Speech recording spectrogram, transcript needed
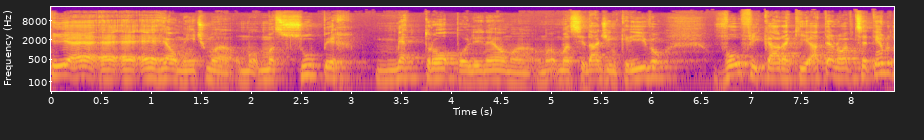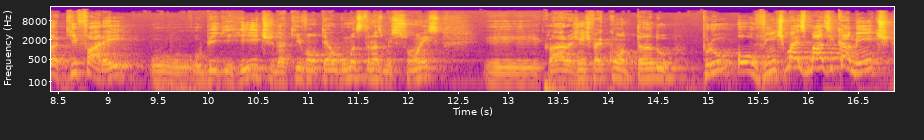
e é, é, é, é realmente uma, uma, uma, super metrópole, né? Uma, uma, uma, cidade incrível. Vou ficar aqui até 9 de setembro, daqui farei o, o Big Hit, daqui vão ter algumas transmissões. E claro, a gente vai contando pro ouvinte, mas basicamente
